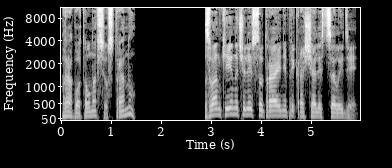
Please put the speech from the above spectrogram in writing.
работал на всю страну. Звонки начались с утра и не прекращались целый день.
